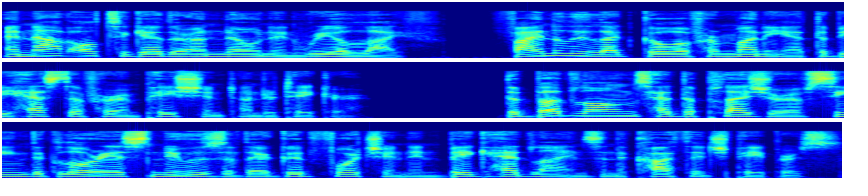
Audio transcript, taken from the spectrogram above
and not altogether unknown in real life, finally let go of her money at the behest of her impatient undertaker. The Budlongs had the pleasure of seeing the glorious news of their good fortune in big headlines in the Carthage papers.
